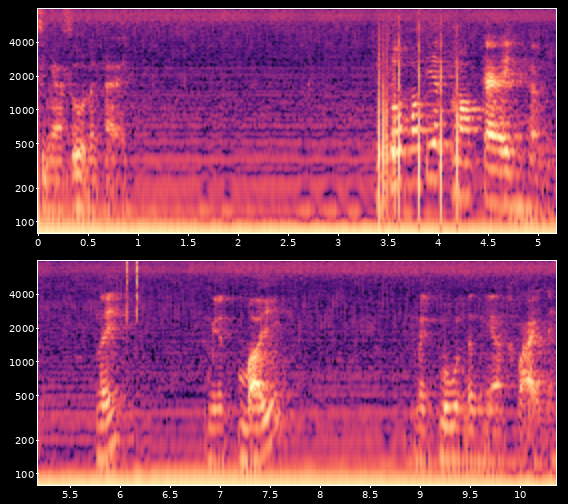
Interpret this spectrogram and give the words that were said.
សញ្ញាសួរនឹងឯងចូលមកទៀតមកកែងនេះមាន3មាន4នឹងញ៉ាខ្វាយនេះ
